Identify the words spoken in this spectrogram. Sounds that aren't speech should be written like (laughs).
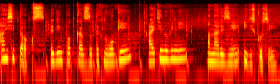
IC Talks – един подкаст за технологии, IT новини, анализи и дискусии.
